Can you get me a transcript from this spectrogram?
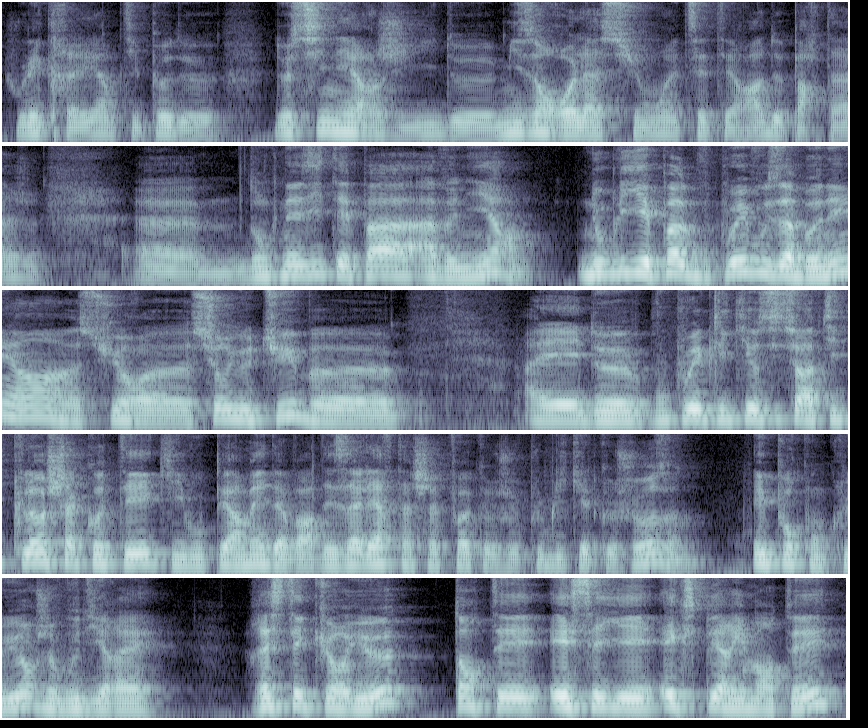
je voulais créer un petit peu de, synergie, de mise en relation, etc., de partage. Euh, donc n'hésitez pas à venir. N'oubliez pas que vous pouvez vous abonner hein, sur, euh, sur YouTube. euh, et de, vous pouvez cliquer aussi sur la petite cloche à côté qui vous permet d'avoir des alertes à chaque fois que je publie quelque chose. Et pour conclure, je vous dirais, restez curieux, tentez, essayez, expérimentez.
